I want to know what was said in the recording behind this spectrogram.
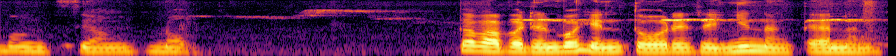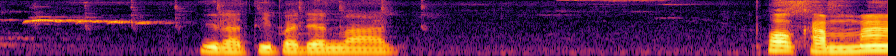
เบิ่งเสียงนก แต่ว่าประเด็นบ่เห็นโตได้ได้ยินตั้งแต่นั้นนี่ล่ะที่ประเด็นว่าพ่อคำมา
